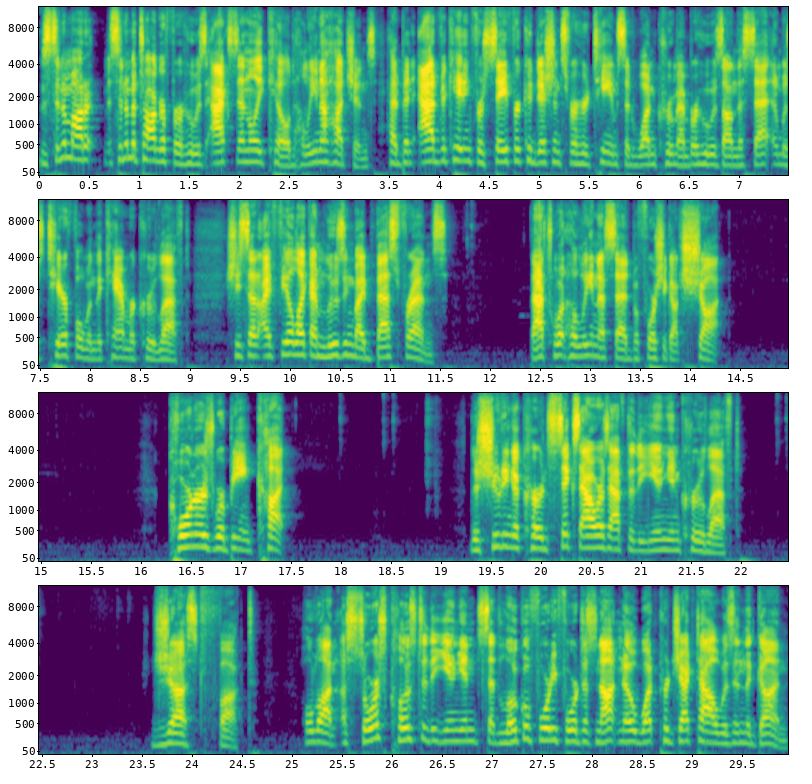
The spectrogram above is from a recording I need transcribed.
The cinematographer who was accidentally killed, Halyna Hutchins, had been advocating for safer conditions for her team, said one crew member who was on the set and was tearful when the camera crew left. She said, I feel like I'm losing my best friends. That's what Halyna said before she got shot. Corners were being cut. The shooting occurred six hours after the Union crew left. Just fucked. Hold on. A source close to the Union said Local 44 does not know what projectile was in the gun,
